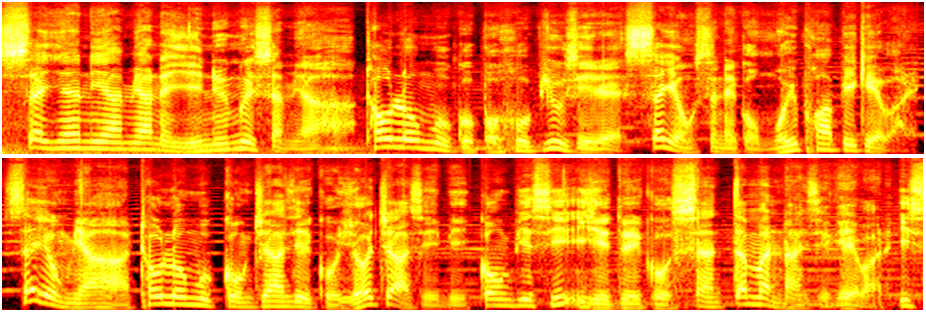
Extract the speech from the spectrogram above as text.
စက်ရန်နေရာများနဲ့ရင်းနှီးငွေ့ဆက်များဟာထုတ်လုပ်မှုကိုဗဟိုပြုစေတဲ့စက်ယုံစနစ်ကိုမွေးဖွားပေးခဲ့ပါတယ်။စက်ယုံများဟာထုတ်လုပ်မှုကုန်ကျစရိတ်ကိုရော့ကျစေပြီးကုန်ပစ္စည်းအရေးသွေးကိုစံတက်မှတ်နိုင်စေခဲ့ပါတယ်။ဤစ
